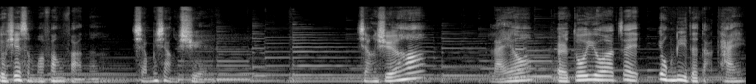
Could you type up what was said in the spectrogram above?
有些什么方法呢？想不想学？想学哈？来哦，耳朵又要再用力的打开。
